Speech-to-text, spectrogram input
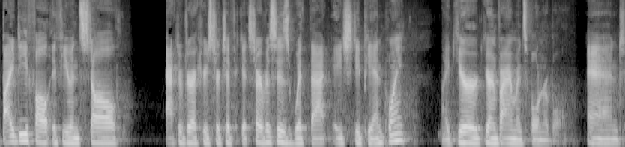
by default, if you install Active Directory certificate services with that HTTP endpoint, like your your environment's vulnerable. And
